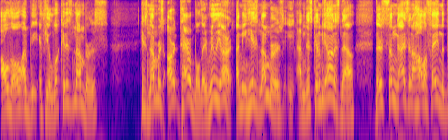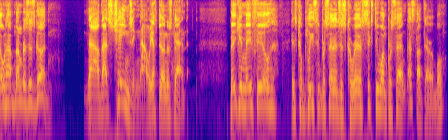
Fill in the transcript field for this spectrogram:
although be, if you look at his numbers, his numbers aren't terrible. They really aren't. I mean, his numbers, I'm just going to be honest now. There's some guys in the Hall of Fame that don't have numbers as good. Now, that's changing now. We have to understand that. Baker Mayfield, his completion percentage, his career, 61%. That's not terrible.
